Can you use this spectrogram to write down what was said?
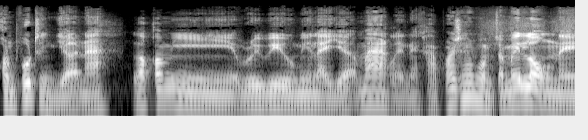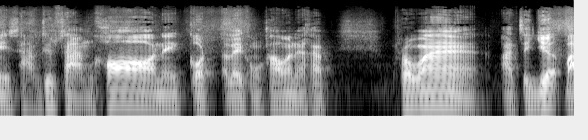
คนพูดถึงเยอะนะ แล้วก็มีรีวิวมีอะไรเยอะมากเลยนะครับ เพราะฉะนั้นผมจะไม่ลงใน 33 ข้อในกฎอะไรของเขานะครับ เพราะว่าอาจจะเยอะไป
